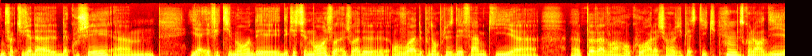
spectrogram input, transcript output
une fois que tu viens d'accoucher, euh, il y a effectivement des, des questionnements. Je vois, je vois de, on voit de plus en plus des femmes qui euh, peuvent avoir recours à la chirurgie plastique hmm. parce qu'on leur dit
